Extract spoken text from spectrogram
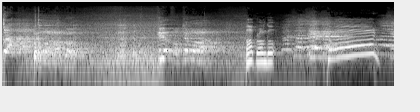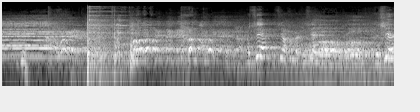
Come on, Uncle. Beautiful, come on. Up, Rongo. Come on. Oh, That's it. That's it. Come back. That's it. That's it.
